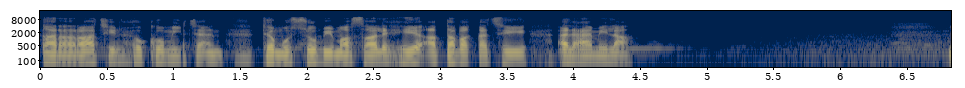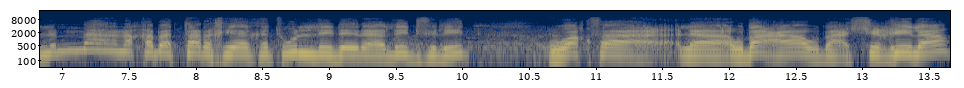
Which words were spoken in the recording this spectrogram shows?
قرارات حكومية تمس بمصالح الطبقة العاملة. لما نقابات تاريخية كتولي دايرة ليد في ليد واقفة لأوضاعها أوضاع الشغيلة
